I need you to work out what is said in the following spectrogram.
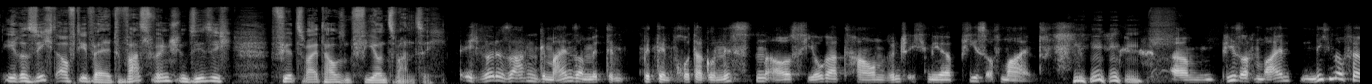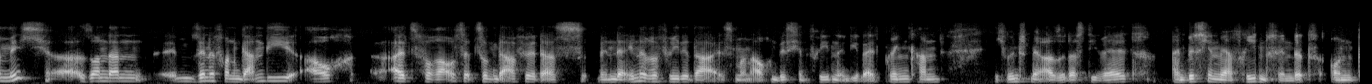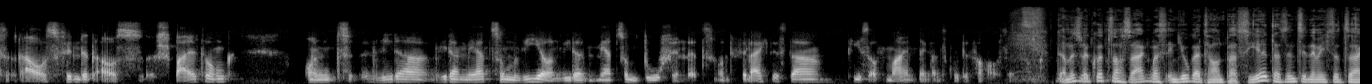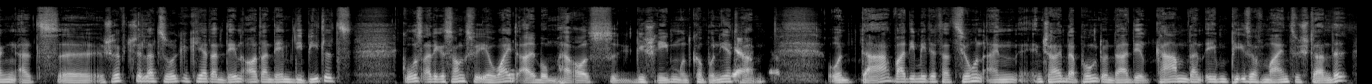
Ihre Sicht auf die Welt. Was wünschen Sie sich für 2024? Ich würde sagen, gemeinsam mit, dem, mit den Protagonisten aus Yoga Town wünsche ich mir Peace of Mind. ähm, Peace of Mind nicht nur für mich, äh, sondern im Sinne von Gandhi auch als Voraussetzung dafür, dass, wenn der innere Friede da ist, man auch ein bisschen Frieden in die Welt bringen kann. Ich wünsche mir also, dass die Welt ein bisschen mehr Frieden findet und rausfindet aus Spaltung und wieder, wieder mehr zum Wir und wieder mehr zum Du findet. Und vielleicht ist da Peace of Mind eine ganz gute Voraussetzung. Da müssen wir kurz noch sagen, was in Yogatown passiert. Da sind Sie nämlich sozusagen als äh, Schriftsteller zurückgekehrt an den Ort, an dem die Beatles großartige Songs für ihr White-Album herausgeschrieben und komponiert ja, haben. Ja. Und da war die Meditation ein entscheidender Punkt und da kam dann eben Peace of Mind zustande.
